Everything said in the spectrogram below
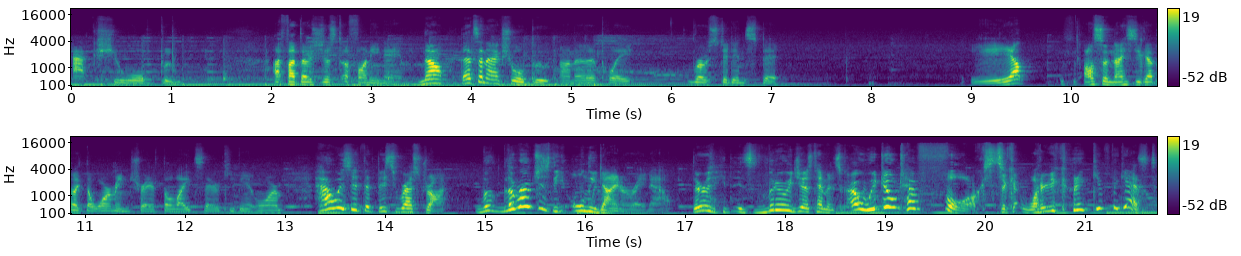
actual boot. I thought that was just a funny name. No, that's an actual boot on a plate, roasted in spit. Yep. Also nice you got like the warming tray with the lights there keeping it warm. How is it that this restaurant La LeRoach is the only diner right now. There, it's literally just him and it's, oh, we don't have forks. What are you going to give the guests?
